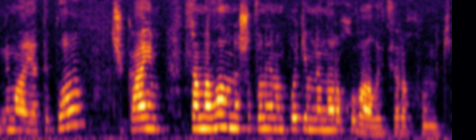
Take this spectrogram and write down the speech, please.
Немає тепла, чекаємо. Саме головне, щоб вони нам потім не нарахували ці рахунки.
